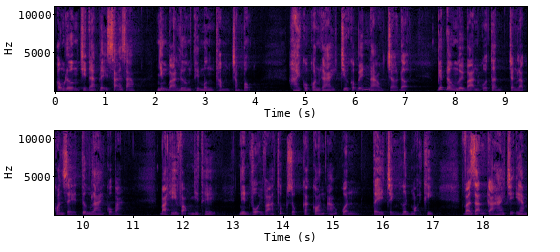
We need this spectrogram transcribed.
Ông Lương chỉ đáp lễ xã giao, nhưng bà Lương thì mừng thầm trong bụng. Hai cô con gái chưa có bến nào chờ đợi, biết đâu người bạn của Tân chẳng là con rể tương lai của bà. Bà hy vọng như thế nên vội vã thúc giục các con áo quần tề chỉnh hơn mọi khi và dặn cả hai chị em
